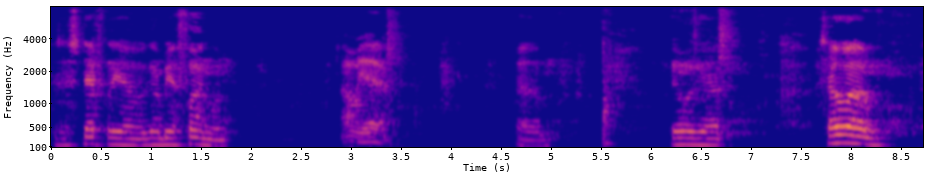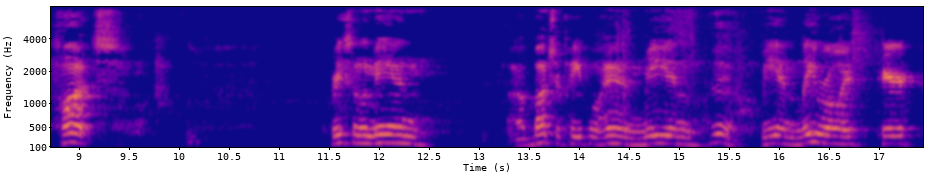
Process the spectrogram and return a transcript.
'Cause it's definitely uh, going to be a fun one. Oh yeah. Um, then we got so um, haunts. Recently, me and a bunch of people, and me and ugh, me and Leroy here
